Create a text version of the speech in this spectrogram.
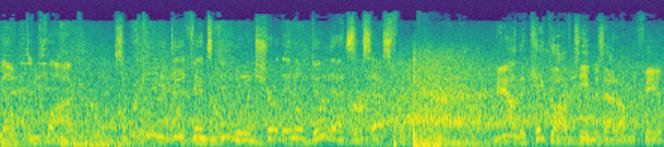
milk the clock. So what can your defense do to ensure they don't do that successfully? Now the kickoff team is out on the field.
